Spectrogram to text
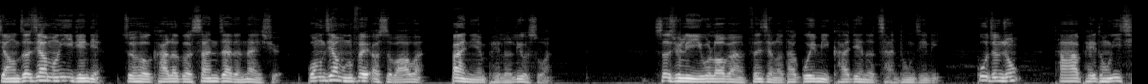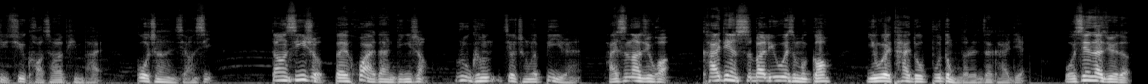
想着加盟一点点，最后开了个山寨的奈雪，光加盟费二十八万，半年赔了六十万。社群里一位老板分享了她闺蜜开店的惨痛经历，过程中她还陪同一起去考察了品牌，过程很详细。当新手被坏蛋盯上，入坑就成了必然。还是那句话，开店失败率为什么高？因为太多不懂的人在开店。我现在觉得，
